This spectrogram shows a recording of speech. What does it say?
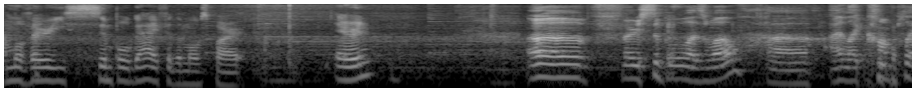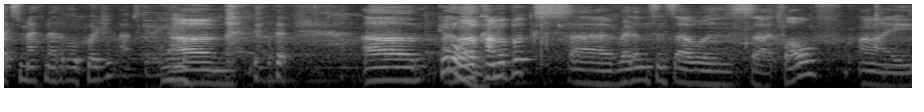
I'm a very simple guy for the most part. Aaron, Uh, very simple as well. Uh, I like complex mathematical equations. I'm just kidding. Um, um, Good I love comic books. Uh, read them since I was uh, 12. I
